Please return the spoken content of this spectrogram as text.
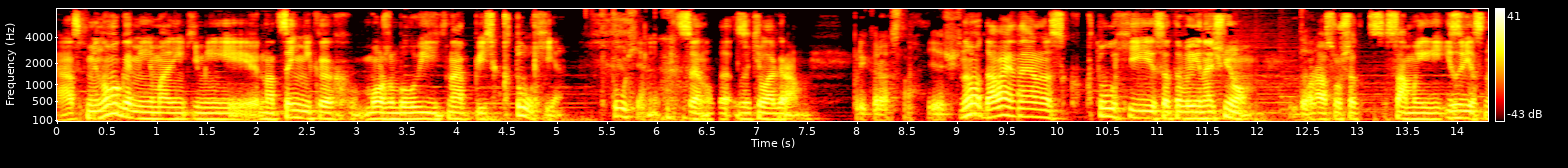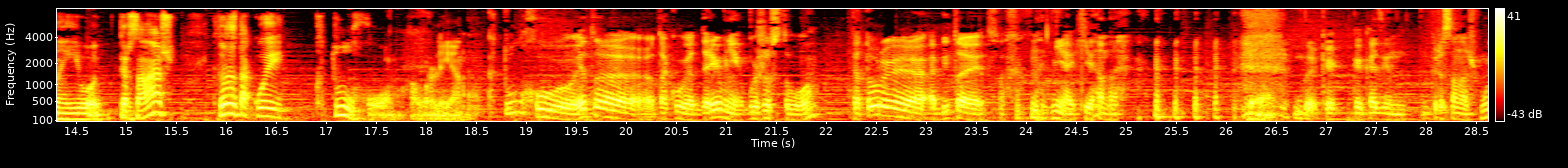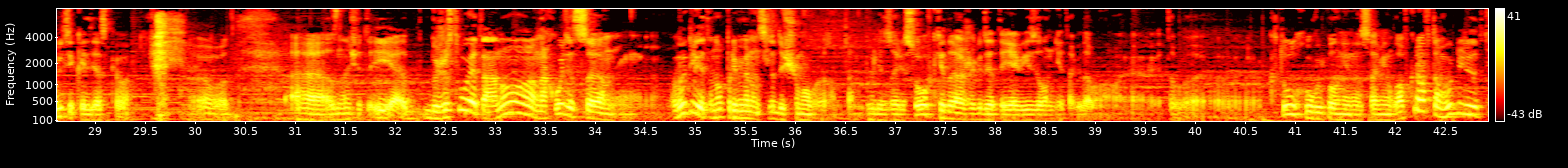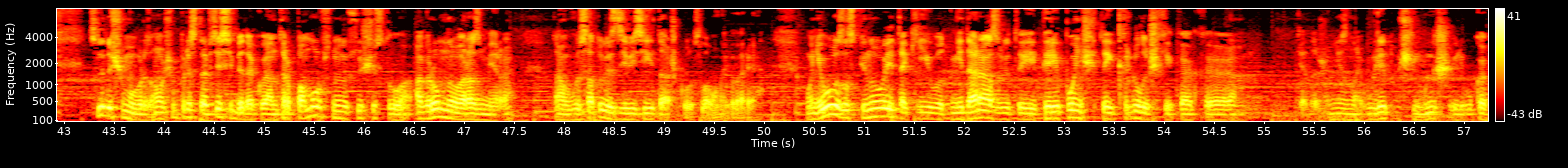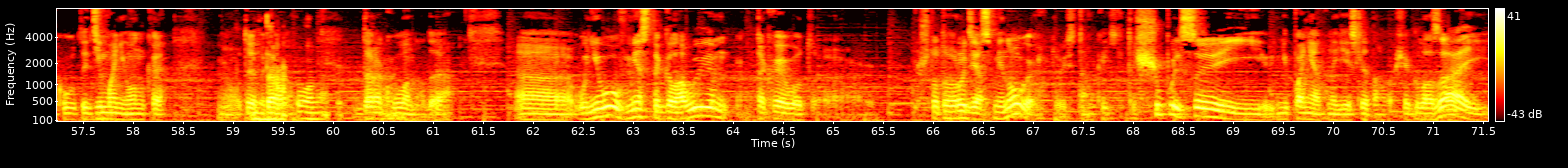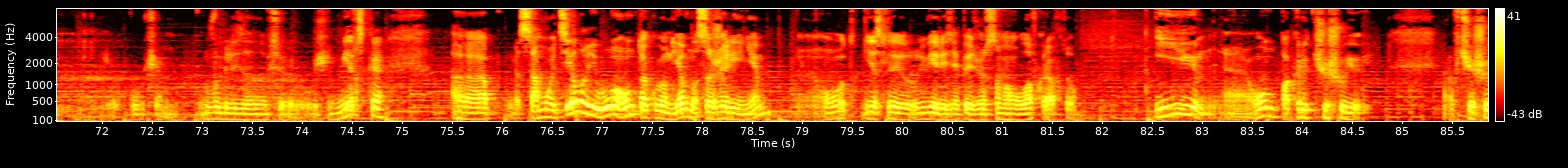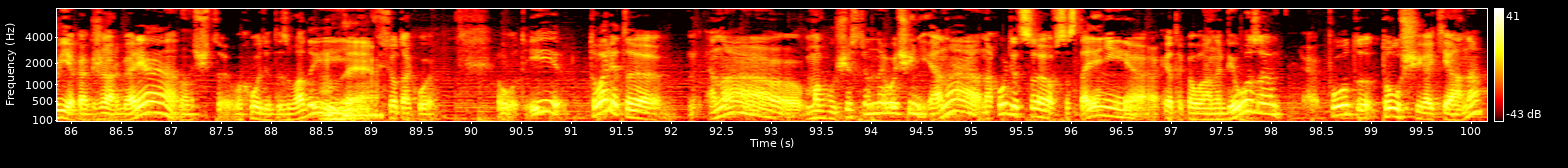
осьминогами маленькими на ценниках можно было увидеть надпись «Ктулхи». Ктулхи. Цену да, за килограмм. Прекрасно, я считаю. Ну, давай, наверное, с Ктулхи с этого и начнем. Да. Раз уж это самый известный его персонаж. Кто же такой Ктулху, Аурлиен? Ктулху это такое древнее божество, которое обитает на дне океана. Да, как, как один персонаж мультика детского. Вот. А, значит, и божество это, оно находится Выглядит оно примерно следующим образом. Там были зарисовки даже, где-то я видел не так давно этого Ктулху, выполненный самим Лавкрафтом, выглядит следующим образом. В общем, представьте себе такое антропоморфное существо огромного размера, там высотой с девятиэтажку, условно говоря. У него за спиной такие вот недоразвитые перепончатые крылышки, как, э, я даже не знаю, у летучей мыши или у какого-то демоненка. Вот это дракона. Дракона, да. Э, у него вместо головы такая вот э, что-то вроде осьминога, то есть там какие-то щупальцы, и непонятно, есть ли там вообще глаза, и, в общем, выглядит это все очень мерзко. А само тело его, он такой, он явно с ожирением, вот, если верить, опять же, самому Лавкрафту. И э, он покрыт чешуей. В чешуе, как жар горя, значит, выходит из воды да. и все такое. Вот. И тварь эта, она могущественная очень, и она находится в состоянии этакого анабиоза под толщей океана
